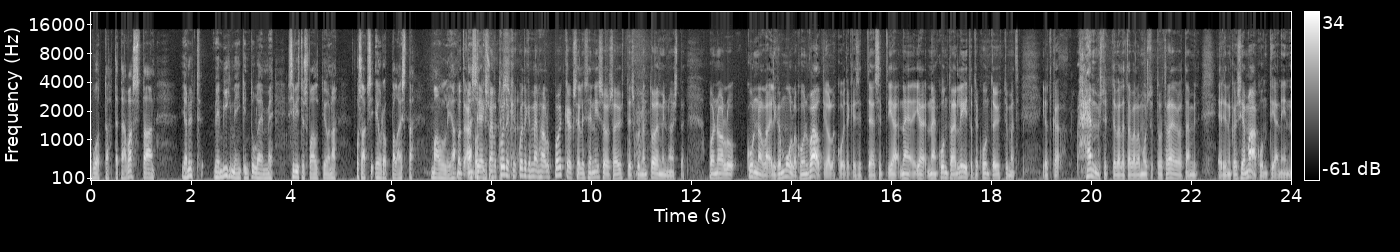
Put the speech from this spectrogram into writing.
2-30 vuotta tätä vastaan ja nyt me viimeinkin tulemme sivistysvaltiona osaksi eurooppalaista mallia. Mutta anteeksi, meillä kuitenkin, kuitenkin meillä on ollut poikkeuksellisen iso osa yhteiskunnan toiminnoista on ollut kunnalla, eli muulla kuin valtiolla kuitenkin sitten. Ja, sit, ja, nämä, ja nämä kuntain liitot ja kuntayhtymät, jotka hämmästyttävällä tavalla muistuttavat rajoiltaan erinäköisiä maakuntia, niin,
